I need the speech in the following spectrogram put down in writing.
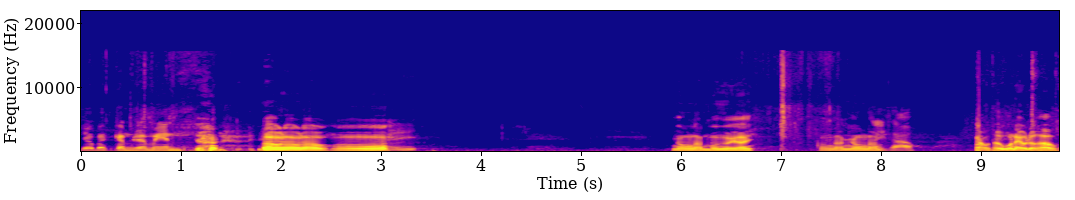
cho bác cameraman Đâu đâu đâu. Đấy, ngon lành mọi người ơi. Ngon lành ngon lành. tại sao Ăn thử bộ này có được không?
